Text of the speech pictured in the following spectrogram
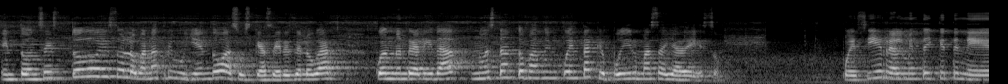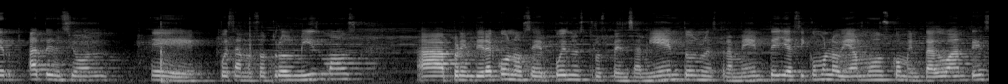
Entonces, todo eso lo van atribuyendo a sus quehaceres del hogar, cuando en realidad no están tomando en cuenta que puede ir más allá de eso. Pues sí, realmente hay que tener atención eh, pues a nosotros mismos, a aprender a conocer pues nuestros pensamientos, nuestra mente y así como lo habíamos comentado antes,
